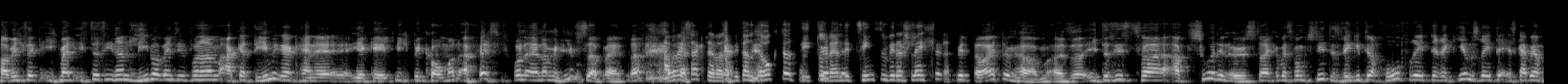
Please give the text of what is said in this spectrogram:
Habe ich gesagt, ich meine, ist das Ihnen lieber, wenn Sie von einem Akademiker keine, Ihr Geld nicht bekommen, als von einem Hilfsarbeiter? Aber ich sagte was, mit einem Doktortitel werden die Zinsen wieder schlechter. Bedeutung haben. Also das ist zwar absurd in Österreich, aber es funktioniert. Deswegen gibt es ja auch Hofräte, Regierungsräte. Es gab ja,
